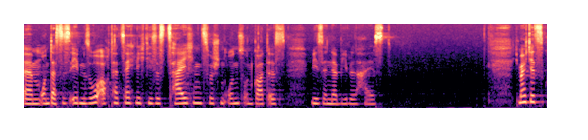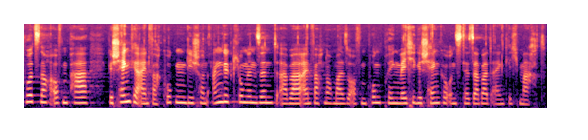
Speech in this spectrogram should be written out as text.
Ähm, und dass es eben so auch tatsächlich dieses Zeichen zwischen uns und Gott ist, wie es in der Bibel heißt. Ich möchte jetzt kurz noch auf ein paar Geschenke einfach gucken, die schon angeklungen sind, aber einfach noch mal so auf den Punkt bringen, welche Geschenke uns der Sabbat eigentlich macht.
